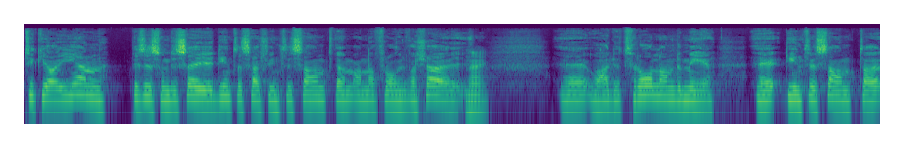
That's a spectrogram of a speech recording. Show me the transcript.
tycker jag igen, precis som du säger, det är inte särskilt intressant vem Anna Freud var kär i Nej. och hade ett förhållande med. Det intressanta,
